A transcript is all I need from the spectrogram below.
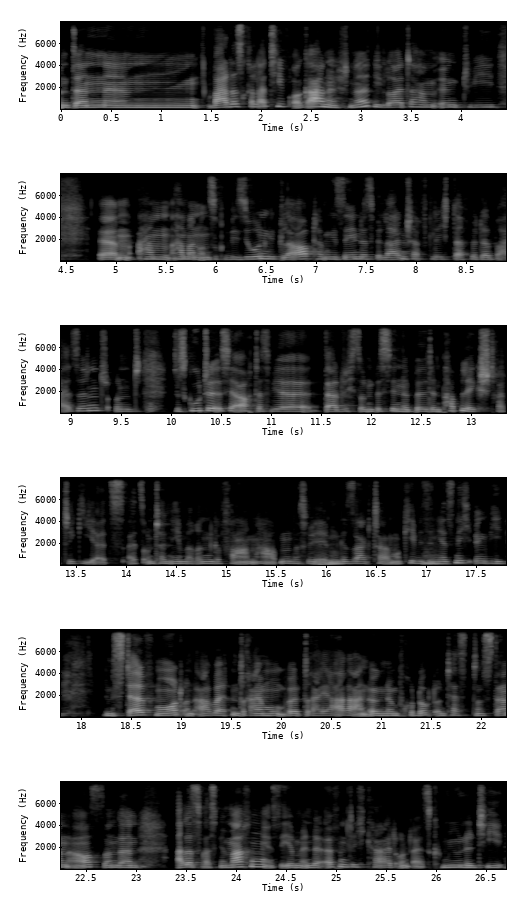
Und dann ähm, war das relativ organisch. Ne? Die Leute haben irgendwie ähm, haben, haben an unsere Vision geglaubt, haben gesehen, dass wir leidenschaftlich dafür dabei sind. Und das Gute ist ja auch, dass wir dadurch so ein bisschen eine Build-in-Public-Strategie als, als Unternehmerin gefahren haben, dass wir mhm. eben gesagt haben, okay, wir sind jetzt nicht irgendwie im Stealth-Mode und arbeiten drei, drei Jahre an irgendeinem Produkt und testen es dann aus, sondern alles, was wir machen, ist eben in der Öffentlichkeit und als Community,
